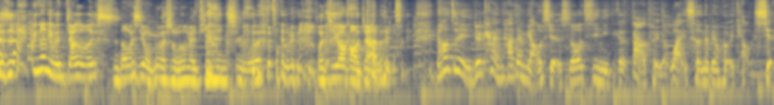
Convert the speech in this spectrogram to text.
就是刚刚你们讲什么屎东西，我根本什么都没听进去，我 我就要爆炸了。然后这里你就看他在描写的时候，其实你这个大腿的外侧那边会有一条线，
